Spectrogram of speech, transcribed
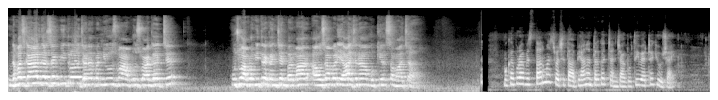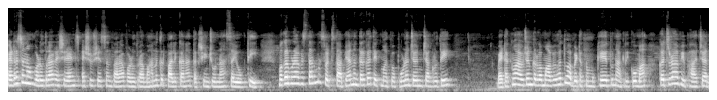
નમસ્કાર દર્શક મિત્રો જનરપન ન્યૂઝમાં આપનું સ્વાગત છે. હું છું આપણો મિત્ર કંચન પરમાર. આવો આજના મુખ્ય સમાચાર. મકરપુરા વિસ્તારમાં સ્વચ્છતા અભિયાન અંતર્ગત જનજાગૃતિ બેઠક યોજાઈ. Federation of Vadodara residents association દ્વારા વડોદરા મહાનગરપાલિકાના દક્ષિણ ઝોનના સહયોગથી મકરપુરા વિસ્તારમાં સ્વચ્છતા અભિયાન અંતર્ગત એક મહત્વપૂર્ણ જનજાગૃતિ બેઠકનું આયોજન કરવામાં આવ્યું હતું. આ બેઠકનો મુખ્ય હેતુ નાગરિકોમાં કચરા વિભાજન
